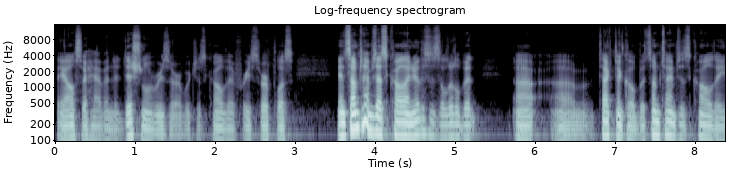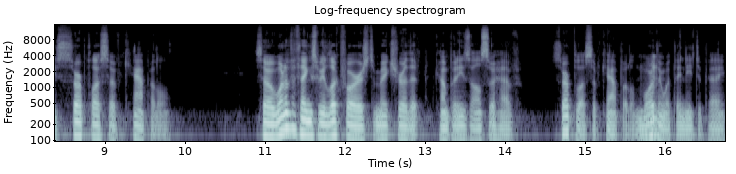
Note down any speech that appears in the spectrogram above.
they also have an additional reserve, which is called their free surplus. And sometimes that's called, I know this is a little bit uh, um, technical, but sometimes it's called a surplus of capital. So one of the things we look for is to make sure that companies also have surplus of capital, more Mhm. than what they need to pay.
